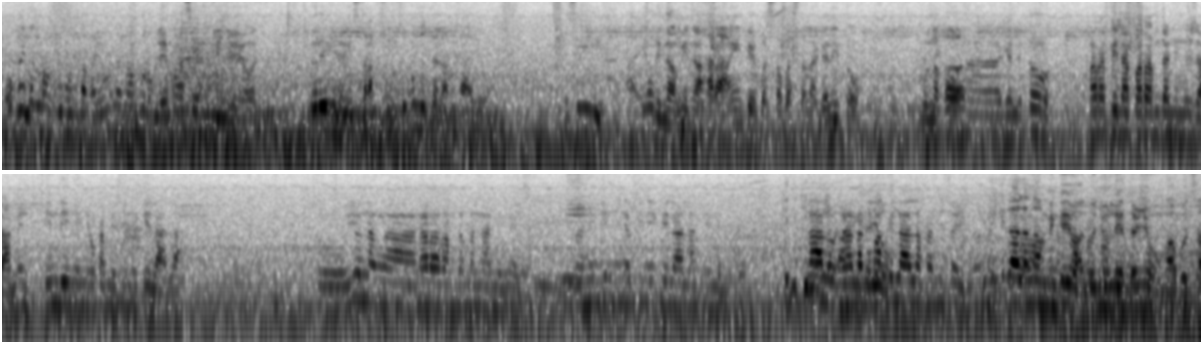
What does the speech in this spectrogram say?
okay lang naman pumunta kayo, wala namang problema, assembly nyo yun. Pero yun yung instruction, sumunod na lang tayo. Kasi ayaw rin namin na harangin kayo basta-basta na ganito. Kung naka, Ah, ganito, para pinaparamdam ninyo sa amin, hindi ninyo kami sinikilala. So, yun ang ah, nararamdaman namin ngayon. Na hindi ninyo kinikilala ang MNLF. kinikilala Lalo na namin kayo. nagpakilala kami sa inyo. Kinikilala Nagpapakilala namin kayo, andun yung letter nyo, umabot sa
